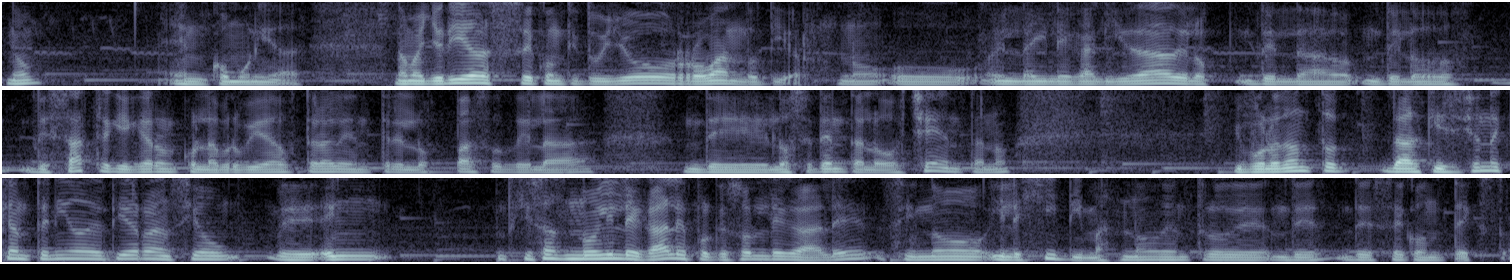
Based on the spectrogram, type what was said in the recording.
¿no? En comunidades. La mayoría se constituyó robando tierra, ¿no? O en la ilegalidad de los, de, la, de los desastres que quedaron con la propiedad austral entre los pasos de, la, de los 70 a los 80, ¿no? Y por lo tanto, las adquisiciones que han tenido de tierra han sido eh, en quizás no ilegales porque son legales, sino ilegítimas ¿no? dentro de, ese contexto.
